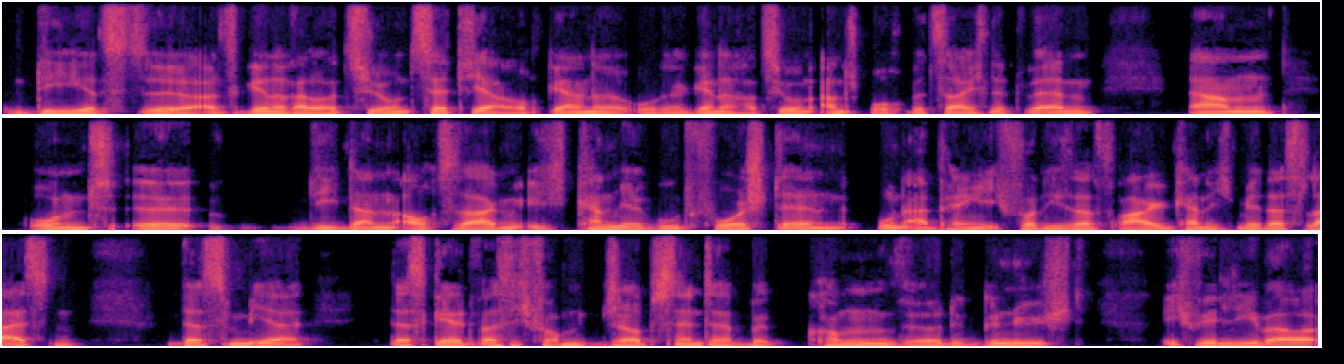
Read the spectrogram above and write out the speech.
die jetzt äh, als Generation Z ja auch gerne oder Generation Anspruch bezeichnet werden. Ähm, und äh, die dann auch sagen, ich kann mir gut vorstellen, unabhängig von dieser Frage, kann ich mir das leisten, dass mir das Geld, was ich vom Jobcenter bekommen würde, genügt. Ich will lieber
